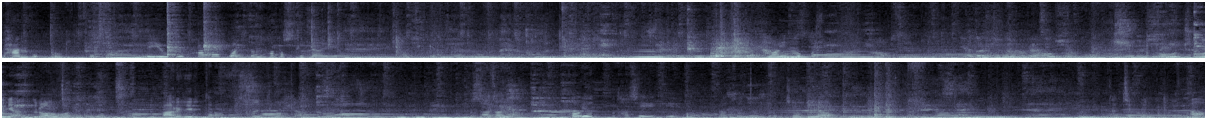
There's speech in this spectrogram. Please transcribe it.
반 open kitchen? 근데 여기 화덕 완전 화덕 피자예요. 와인 먹고 싶다. 이거 뭐 주문이 안 들어간 것 같은데? 마르게리타랑 스프레이트밖에 안 들어와서. 라자냐. 어, 여, 다시 얘기해. 라자니 안 들어. 저기요. 아, 다 찍고 있는데. 어,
